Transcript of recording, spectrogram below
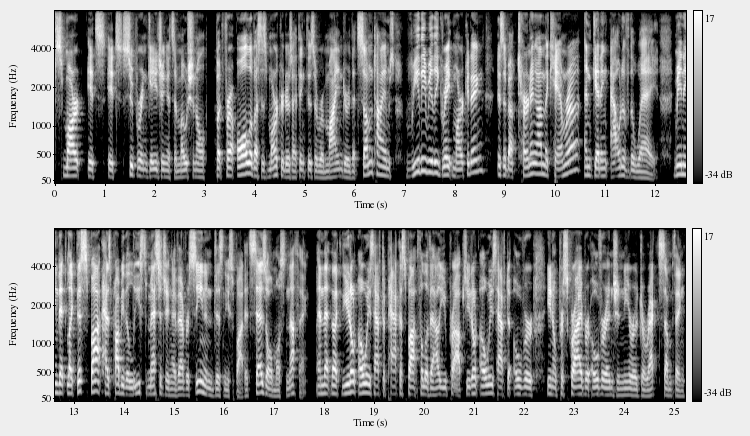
smart. It's it's super engaging. It's emotional. But for all of us as marketers, I think there's a reminder that sometimes really, really great marketing is about turning on the camera and getting out of the way. Meaning that, like, this spot has probably the least messaging I've ever seen in a Disney spot. It says almost nothing. And that, like, you don't always have to pack a spot full of value props. You don't always have to over, you know, prescribe or over engineer or direct something.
